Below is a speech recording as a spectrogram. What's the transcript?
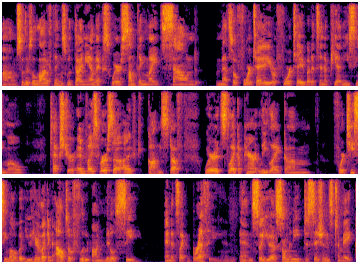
Um, so there's a lot of things with dynamics where something might sound mezzo forte or forte, but it's in a pianissimo texture, and vice versa. I've gotten stuff where it's like apparently like um, fortissimo, but you hear like an alto flute on middle C, and it's like breathy, and and so you have so many decisions to make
